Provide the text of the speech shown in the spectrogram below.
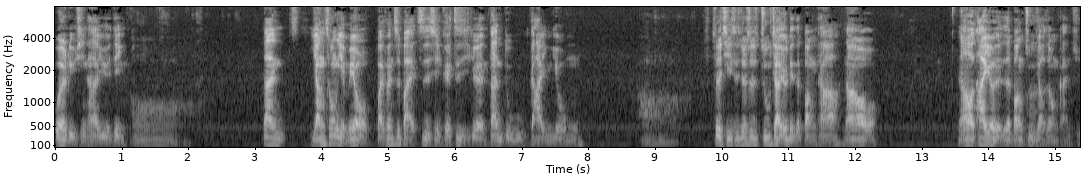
为了履行他的约定。哦，但洋葱也没有百分之百自信，可以自己一个人单独打赢游牧。哦，所以其实就是主角有点在帮他，然后，然后他也有点在帮主角这种感觉。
